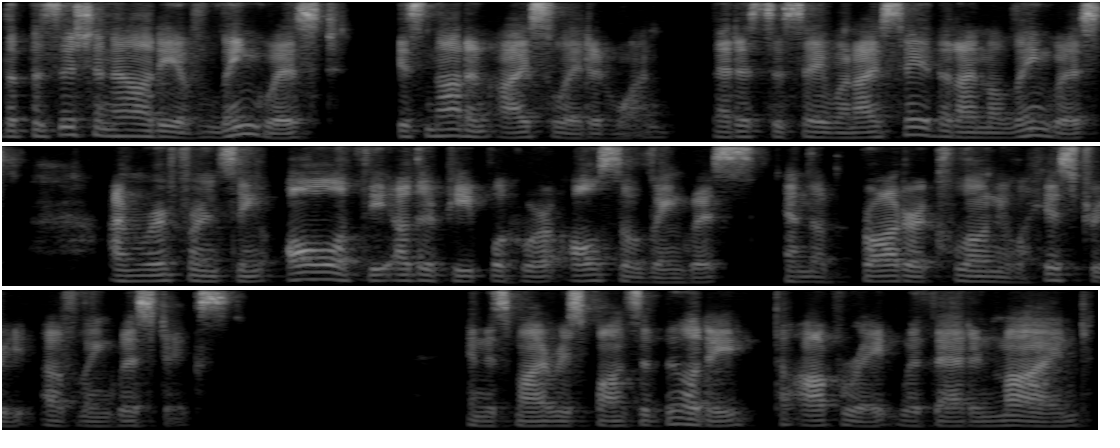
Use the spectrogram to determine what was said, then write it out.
The positionality of linguist is not an isolated one. That is to say, when I say that I'm a linguist, I'm referencing all of the other people who are also linguists and the broader colonial history of linguistics. And it's my responsibility to operate with that in mind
